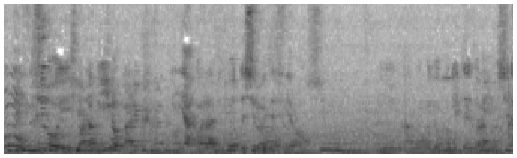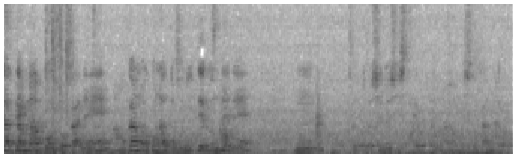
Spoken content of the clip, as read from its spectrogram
ね白いわらび色があるい。やわらび粉って白いですよ。うん、あのよく似てるあの白玉粉とかね他の粉とも似てるんでね、う。ん、ちょっと印しておくしとかんと。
